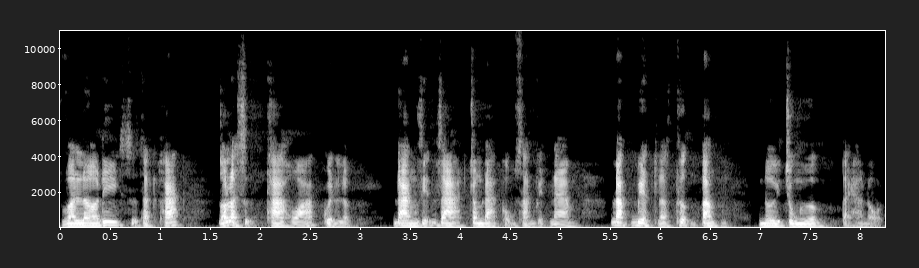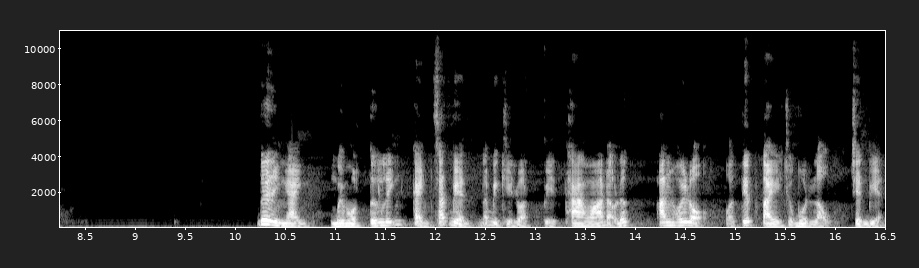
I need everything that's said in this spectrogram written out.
và lờ đi sự thật khác, đó là sự tha hóa quyền lực đang diễn ra trong Đảng Cộng sản Việt Nam, đặc biệt là thượng tầng nơi trung ương tại Hà Nội. Đây là hình ảnh 11 tướng lĩnh cảnh sát biển đã bị kỷ luật vì tha hóa đạo đức, ăn hối lộ và tiếp tay cho buôn lậu trên biển.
